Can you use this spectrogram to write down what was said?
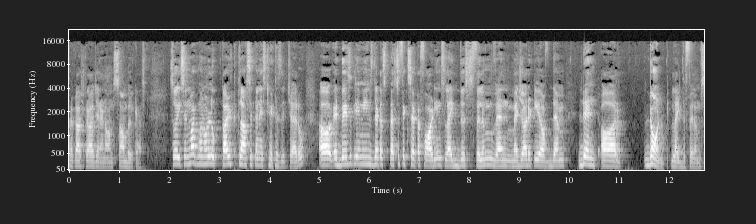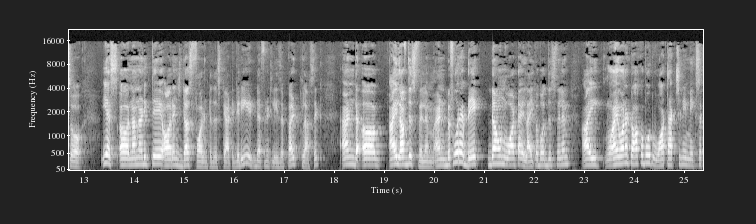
ప్రకాష్ రాజ్ అండ్ ఆన్సాంబుల్ క్యాస్ట్ సో ఈ సినిమాకి మన వాళ్ళు కల్ట్ క్లాసిక్ అనే స్టేటస్ ఇచ్చారు ఇట్ బేసిక్లీ మీన్స్ దట్ అ స్పెసిఫిక్ సెట్ ఆఫ్ ఆడియన్స్ లైక్ దిస్ ఫిల్మ్ వెన్ మెజారిటీ ఆఫ్ దెమ్ డెంట్ ఆర్ డోంట్ లైక్ ద ఫిల్మ్ సో yes నన్ను అడిగితే Orange does fall into this category it definitely is a cult classic and uh, I love this film. And before I break down what I like about this film, I I want to talk about what actually makes a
